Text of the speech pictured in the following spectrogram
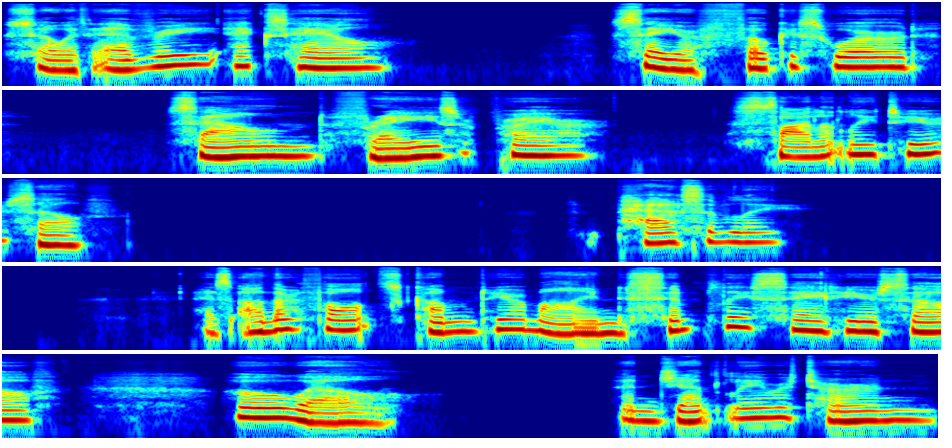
So, with every exhale, say your focus word, sound, phrase, or prayer silently to yourself. Passively, as other thoughts come to your mind, simply say to yourself, Oh well, and gently return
